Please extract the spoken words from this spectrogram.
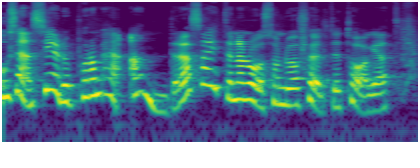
Och sen ser du på de här andra sajterna då som du har följt ett tag att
